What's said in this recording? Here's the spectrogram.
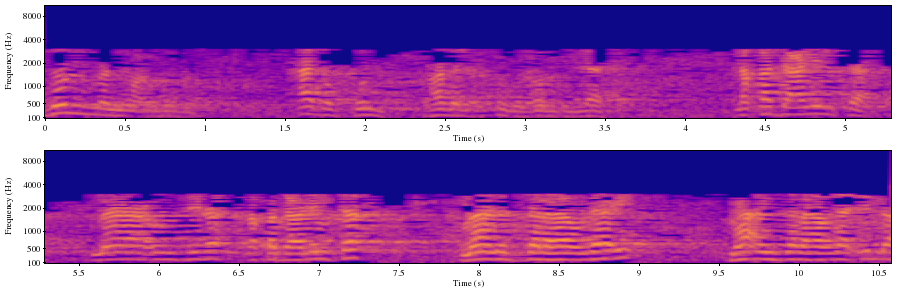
ظلما وعلوا. هذا الظلم وهذا العتوب والعوذ بالله. لقد علمت ما أنزل لقد علمت ما نزل هؤلاء ما أنزل هؤلاء إلا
